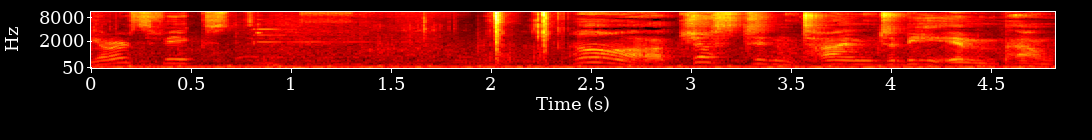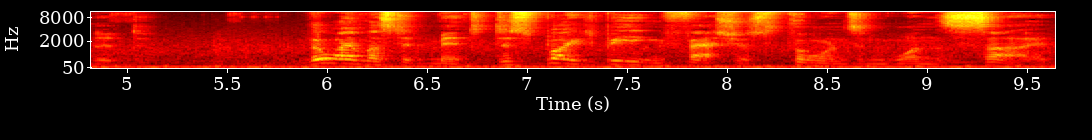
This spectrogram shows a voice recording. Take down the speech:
Yours fixed. Ah, just in time to be impounded. Though I must admit, despite being fascist thorns in one's side,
